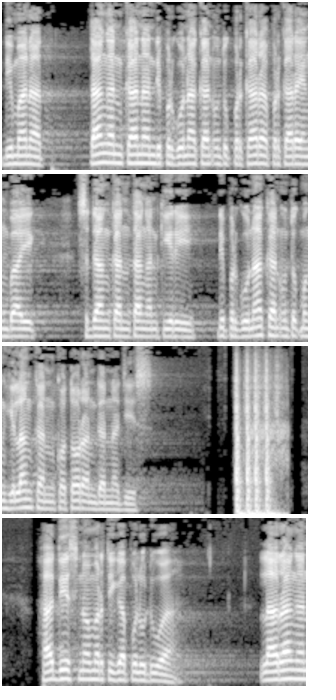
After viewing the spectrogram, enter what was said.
di mana tangan kanan dipergunakan untuk perkara-perkara yang baik, sedangkan tangan kiri dipergunakan untuk menghilangkan kotoran dan najis. Hadis nomor 32 Larangan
